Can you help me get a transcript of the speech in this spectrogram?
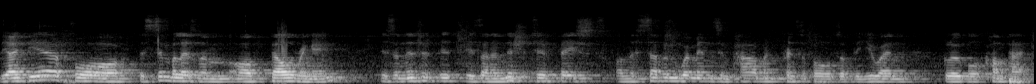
The idea for the symbolism of bell ringing is an, is an initiative based on the seven women's empowerment principles of the UN Global Compact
